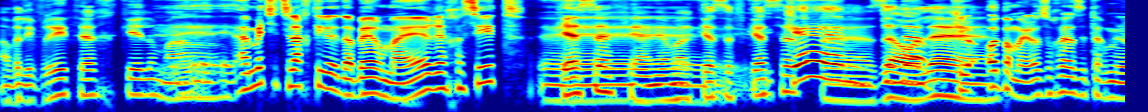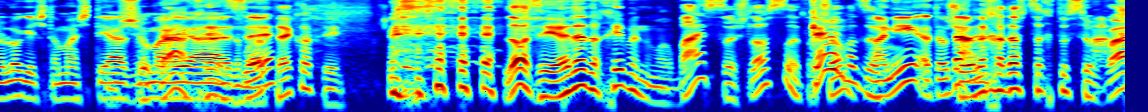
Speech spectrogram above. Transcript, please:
אבל עברית איך, כאילו, מה... אה, האמת שהצלחתי לדבר מהר יחסית. כסף, אה, אני אומר, כסף, כסף, כן, זה עולה. כאילו, עוד פעם, אני לא זוכר איזה טרמינולוגיה השתמשתי אז, ומה היה זה זה. מרתק אותי. לא, זה ילד, אחי, בן 14, 13, תחשוב על זה. כן, אני, אתה יודע, שהוא עולה אני- חדש צריך to אה,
